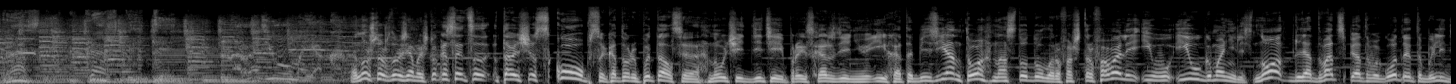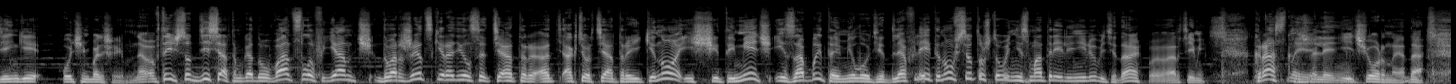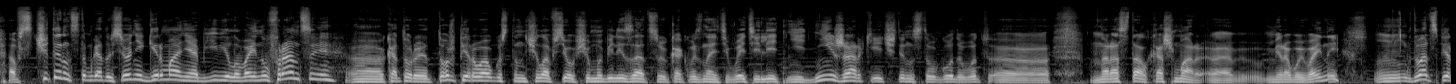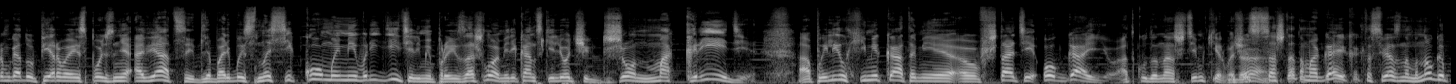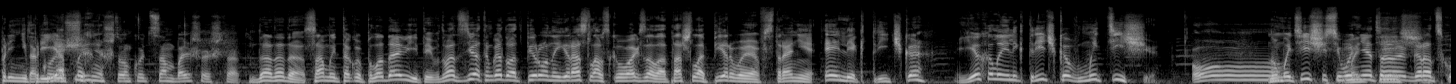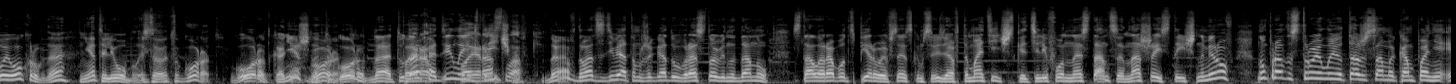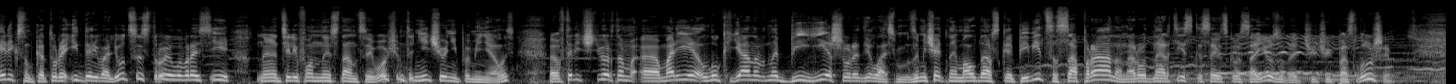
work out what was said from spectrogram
Разный, каждый день. На радио Маяк. Ну что ж, друзья мои, что касается товарища Скоупса, который пытался научить детей происхождению их от обезьян, то на 100 долларов оштрафовали и, у- и угомонились. Но для 25 года это были деньги очень большие. В 1910 году Вацлав Янч Дворжецкий родился, театр, актер театра и кино, и «Щит и меч», и забытая мелодия для флейты. Ну, все то, что вы не смотрели, не любите, да, Артемий? Красное и черное, да. В 2014 году сегодня Германия объявила войну Франции, э, которая тоже 1 августа начала всеобщую мобилизацию. Как вы знаете, в эти летние дни жаркие 2014 года вот э, нарастал кошмар э, мировой войны. В 2021 году первое использование авиации для борьбы с насекомыми вредителями произошло. Американский летчик Джон Маккреди опылил химикатами э, в штате Огайо, откуда наш Тимкир. Вообще Да. со штатом Огайо как-то связано много Такое пренеприятных ощущение, что он какой-то самый большой штат. да-да-да, самый такой плодовитый. В 29 году от перрона Ярославского вокзала отошла первая в стране электричка. Ехала электричка в Мытище. О, Но Мытище сегодня это Мытищи. городской округ, да? Нет, или область? это, это город. Город, конечно, это Город. город, да. Туда Яро- ходила по электричка. Ярославке. Да, в 29 же году в Ростове-на-Дону стала работать первая в Советском Союзе автоматическая телефонная станция на 6 тысяч номеров. Ну, правда, строила ее та же самая компания Ericsson, которая и до революции строила в России э, телефонные станции. В общем-то, ничего не поменялось. Э, В 34-м э, Мария Лукьяновна Биешу родилась. М, Замечательная молдавская певица, сопрано, народная артистка Советского Союза. Да, чуть-чуть послушаем.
